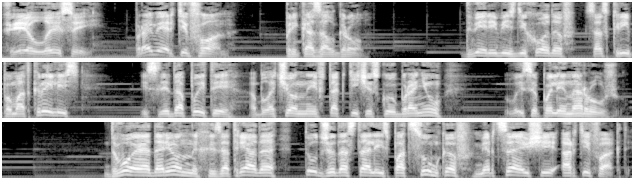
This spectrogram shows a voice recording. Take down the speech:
«Фил, лысый, проверьте фон», — приказал Гром. Двери вездеходов со скрипом открылись, и следопыты, облаченные в тактическую броню, высыпали наружу. Двое одаренных из отряда тут же достали из-под сумков мерцающие артефакты.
